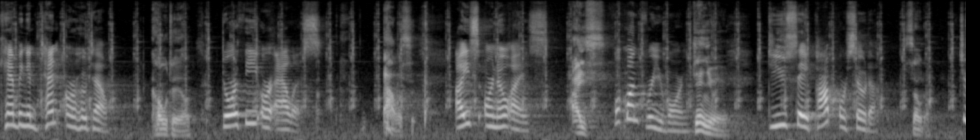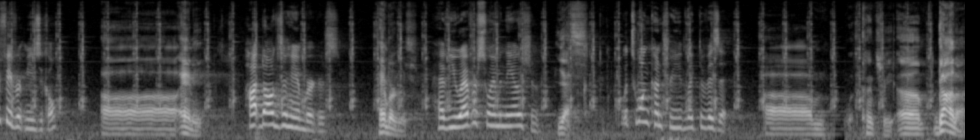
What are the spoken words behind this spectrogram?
Camping in a tent or a hotel? hotel, Dorothy or Alice? Allison, Ice or no ice? ice, What month were you born? January, Do you say pop or soda? soda, What's your favorite musical? uh, Annie, Hot dogs or hamburgers? hamburgers, Have you ever swam in the ocean? yes. What's one country you'd like to visit? Um, what country? Um, Ghana,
